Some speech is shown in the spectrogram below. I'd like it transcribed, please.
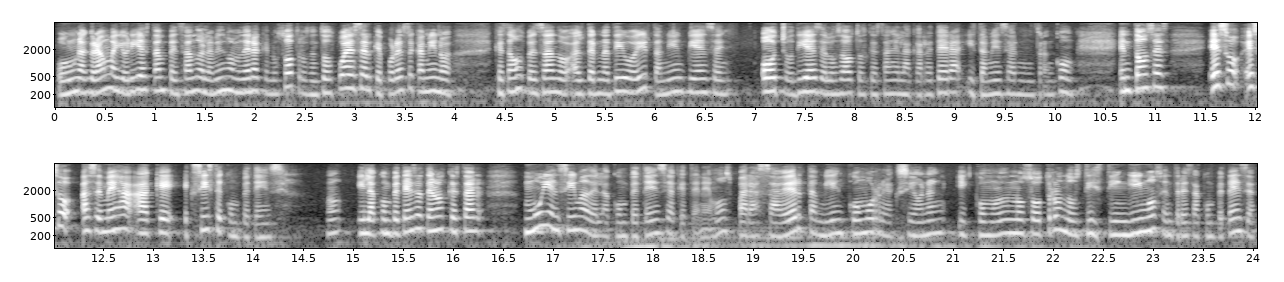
o una gran mayoría, están pensando de la misma manera que nosotros. Entonces puede ser que por ese camino que estamos pensando alternativo ir, también piensen 8, 10 de los autos que están en la carretera y también se arme un trancón. Entonces, eso, eso asemeja a que existe competencia. Y la competencia tenemos que estar muy encima de la competencia que tenemos para saber también cómo reaccionan y cómo nosotros nos distinguimos entre esa competencia,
